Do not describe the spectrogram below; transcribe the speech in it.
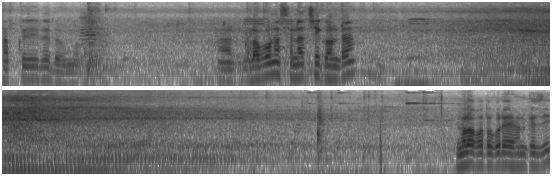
হাফ কেজি দিয়ে দেবো আর লবণ আছে না চিকনটা? মূলা কত করে এখন কেজি?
